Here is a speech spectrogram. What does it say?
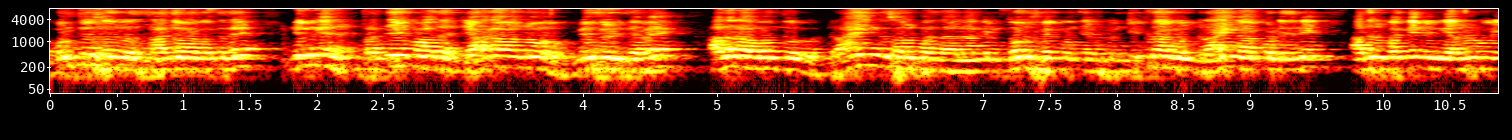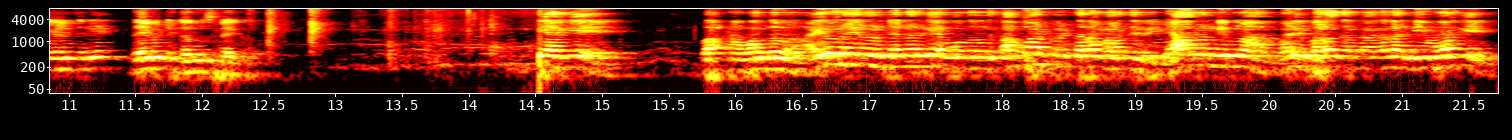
ಗುರುತಿಸಲು ಸಾಧ್ಯವಾಗುತ್ತದೆ. ನಿಮ್ಗೆ ಪ್ರತ್ಯೇಕವಾದ ಜಾಗವನ್ನು ಮೀಸಲಿಡ್ತೇವೆ. ಅದರ ಒಂದು ಡ್ರಾಯಿಂಗ್ ಸ್ವಲ್ಪ ನಾನು ನಿಮ್ಗೆ ತೋರಿಸ್ಬೇಕು ಅಂತ ಹೇಳಿ ಒಂದು ಚಿಕ್ಕದಾಗಿ ಒಂದು ಡ್ರಾಯಿಂಗ್ ಹಾಕೊಂಡಿದ್ದೀನಿ ಅದ್ರ ಬಗ್ಗೆ ನಿಮ್ಗೆ ಎಲ್ಲರಿಗೂ ಹೇಳ್ತೀನಿ. ದಯವಿಟ್ಟು ಗಮನಿಸಬೇಕು. ಒಂದು ಐನೂರ, ಐನೂರು ಜನರಿಗೆ ಒಂದೊಂದು ಕಂಪಾರ್ಟ್ಮೆಂಟ್ ತರ ಮಾಡ್ತೀವಿ. ಯಾರು ನಿಮ್ಮ ಬಳಿ ಬರೋದಕ್ಕಾಗಲ್ಲ, ನೀವು ಹೋಗಿ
